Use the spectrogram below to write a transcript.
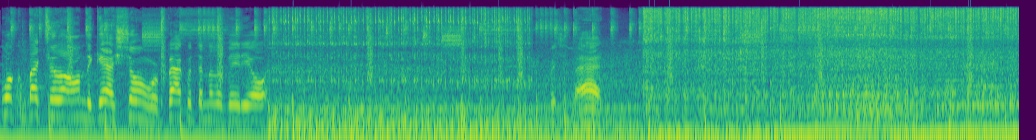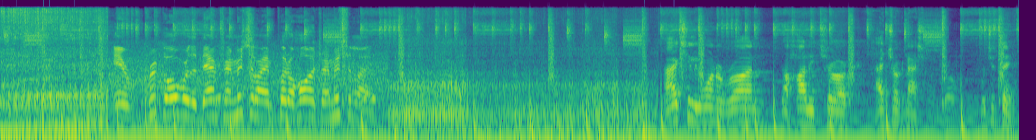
Welcome back to the On The Gas Show and we're back with another video. It's bad. It ripped over the damn transmission line, put a hole in the transmission line. I actually want to run the Holly truck at Truck National, bro. What you think?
